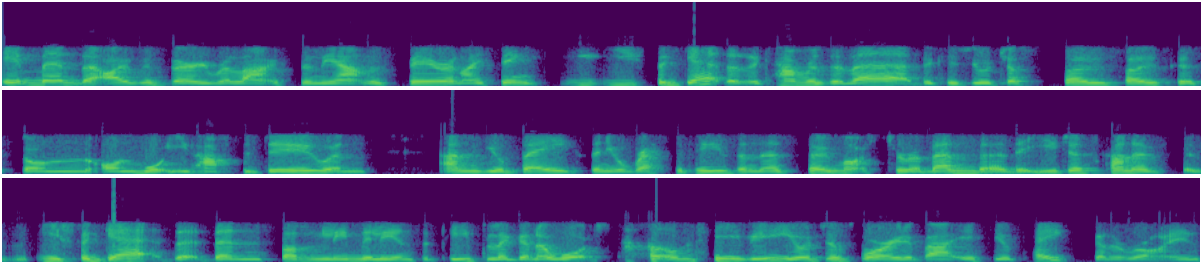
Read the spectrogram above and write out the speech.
it meant that I was very relaxed in the atmosphere, and I think you, you forget that the cameras are there because you're just so focused on on what you have to do and and your bakes and your recipes and there's so much to remember that you just kind of you forget that then suddenly millions of people are going to watch that on TV you're just worried about if your cake's going to rise.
